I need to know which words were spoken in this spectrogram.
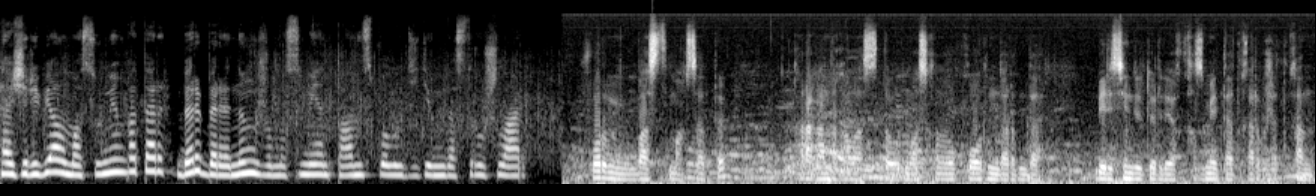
тәжірибе алмасумен қатар бір бірінің жұмысымен таныс болу дейді ұйымдастырушылар. Форумның басты мақсаты қарағанды қаласында орналасқан оқу орындарында белсенді түрде қызмет атқарып жатқан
